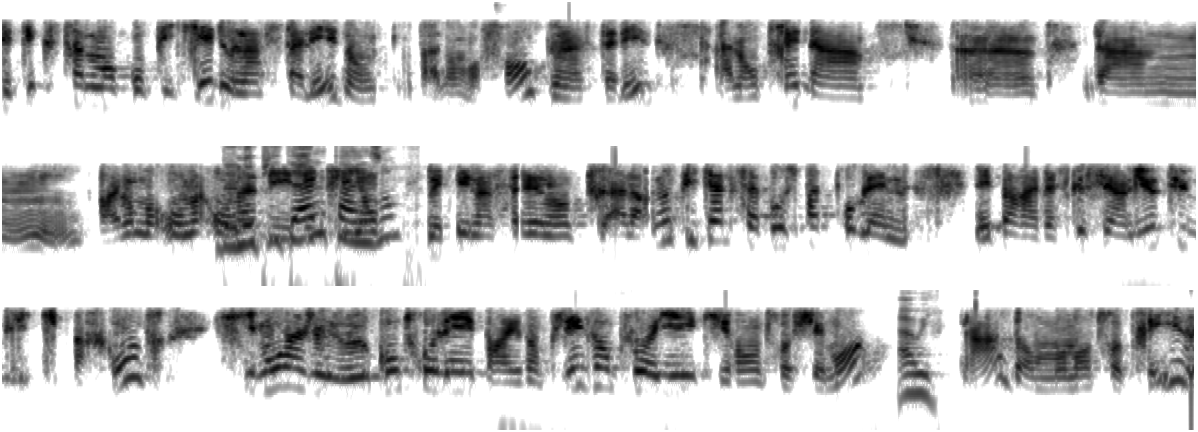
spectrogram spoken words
c'est extrêmement compliqué de l'installer, donc par exemple en France, de l'installer à l'entrée d'un, d'un, par exemple, on a, on a hôpital, des, des clients qui mettaient l'installer à l'entrée. Alors, un hôpital, ça pose pas de problème, mais pareil, parce que c'est un lieu public. Par contre, si moi je veux contrôler, par exemple, les employés qui rentrent chez moi, ah oui. hein, dans mon entreprise,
